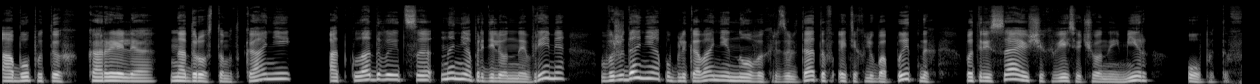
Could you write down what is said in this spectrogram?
об опытах Кареля над ростом тканей откладывается на неопределенное время в ожидании опубликования новых результатов этих любопытных, потрясающих весь ученый мир опытов.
